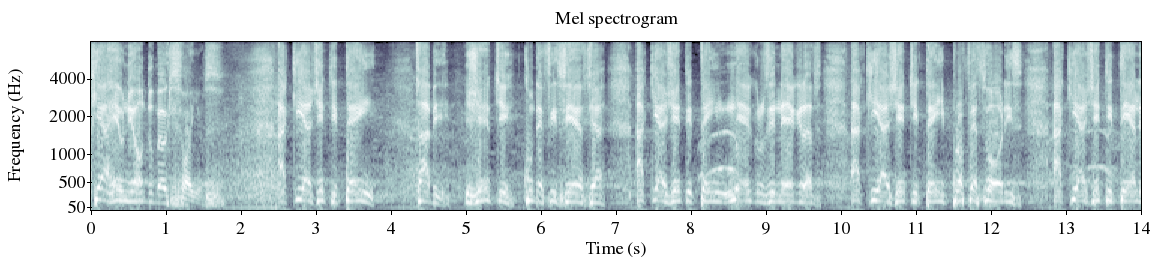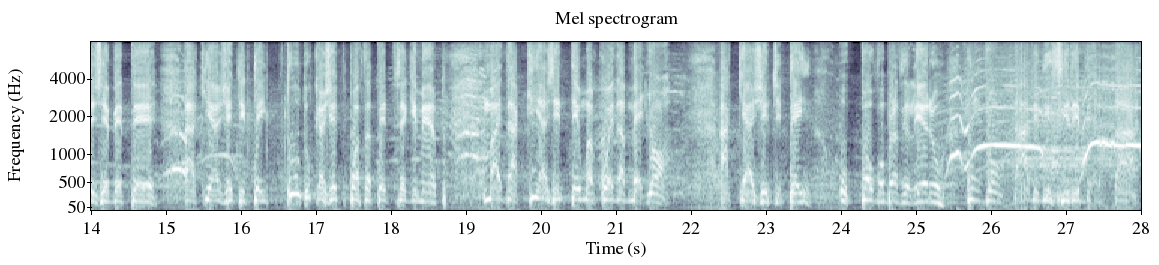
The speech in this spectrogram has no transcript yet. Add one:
que é a reunião dos meus sonhos. Aqui a gente tem sabe, gente com deficiência, aqui a gente tem negros e negras, aqui a gente tem professores, aqui a gente tem LGBT, aqui a gente tem tudo que a gente possa ter de segmento, mas aqui a gente tem uma coisa melhor. Aqui a gente tem o povo brasileiro com vontade de se libertar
